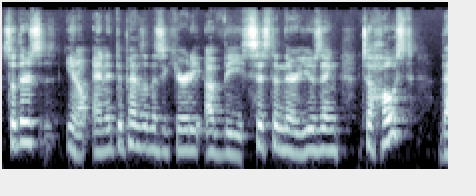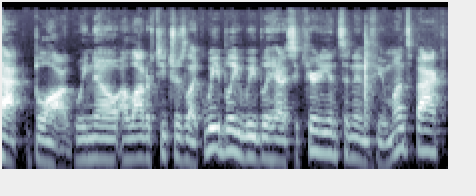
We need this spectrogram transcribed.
So there's, you know, and it depends on the security of the system they're using to host that blog. We know a lot of teachers like Weebly. Weebly had a security incident a few months back,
